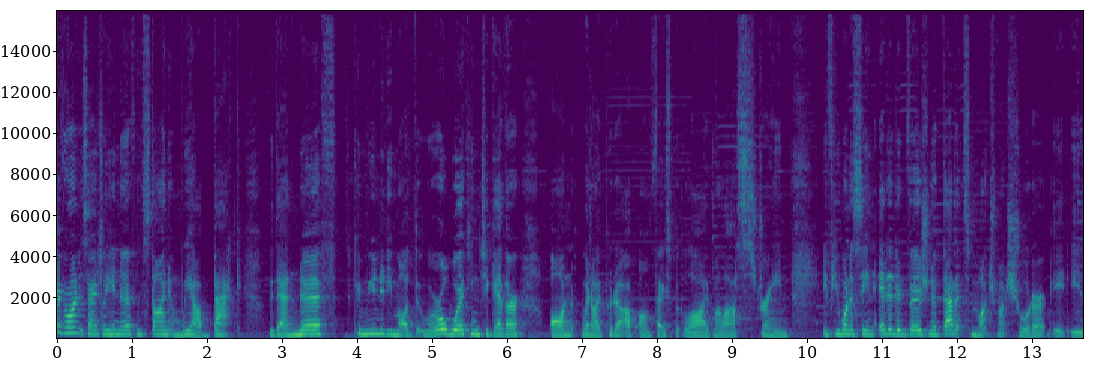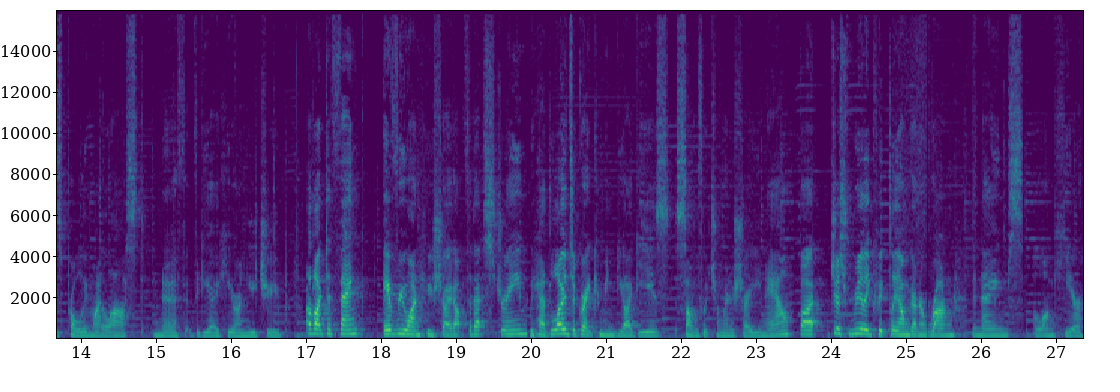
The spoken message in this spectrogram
everyone, it's Angela here, Nerfenstein, and we are back with our Nerf community mod that we are all working together on when I put it up on Facebook Live, my last stream. If you want to see an edited version of that, it's much, much shorter. It is probably my last Nerf video here on YouTube. I'd like to thank everyone who showed up for that stream. We had loads of great community ideas, some of which I'm going to show you now. But just really quickly, I'm going to run the names along here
